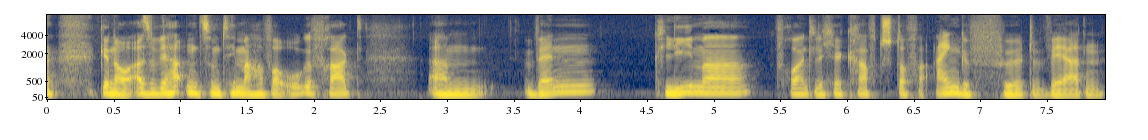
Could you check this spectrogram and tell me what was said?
genau, also wir hatten zum Thema HVO gefragt, ähm, wenn klimafreundliche Kraftstoffe eingeführt werden,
